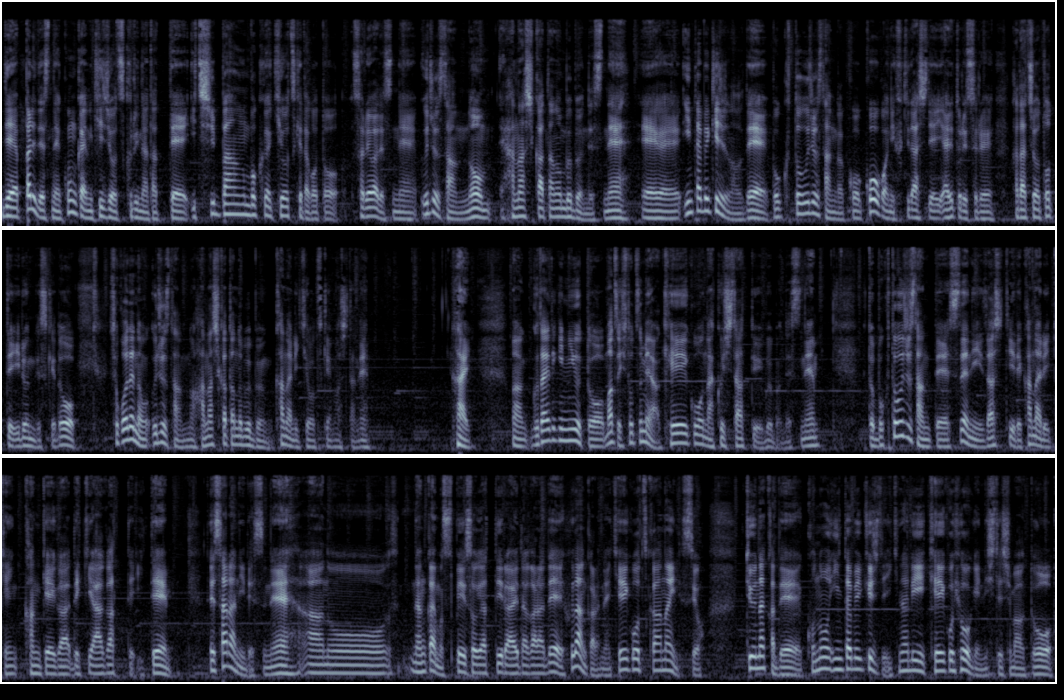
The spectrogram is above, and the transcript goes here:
でやっぱりですね今回の記事を作るにあたって一番僕が気をつけたことそれはですね宇治さんの話し方の部分ですね、えー、インタビュー記事なので僕と宇治さんがこう交互に吹き出してやり取りする形をとっているんですけどそこでの宇治さんの話し方の部分かなり気をつけましたね。はい、まあ、具体的に言うとまず1つ目は敬語をなくしたっていう部分ですね。僕と宇治さんってすでにザ・シティでかなり関係が出来上がっていてでさらにですねあの何回もスペースをやっている間柄で普段からね敬語を使わないんですよ。っていう中でこのインタビュー記事でいきなり敬語表現にしてしまうと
